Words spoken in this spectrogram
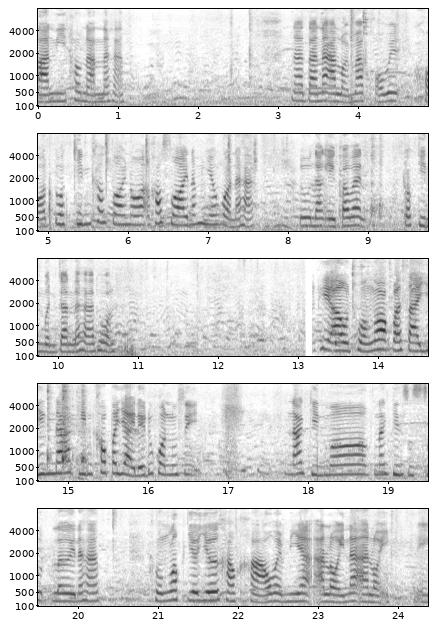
ร้านนี้เท่านั้นนะคะ หน้าตาน่าอร่อยมากขอเวขอตัวกินข้าวซอยน้อยข้าวซอยน้ำเงี้ยวก่อนนะคะ ดูนางเอกป้าแว่นก็กินเหมือนกันนะคะทุกคนที่เอาถั่วงอกมาใส่ยิ่งน่ากินเข้าไปใหญ่เลยทุกคนดูสิน่ากินมากน่ากินสุดๆเลยนะคะ ถั่วงอกเยอะๆขาวๆแบบนี้อร่อยน่าอร่อยนี่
